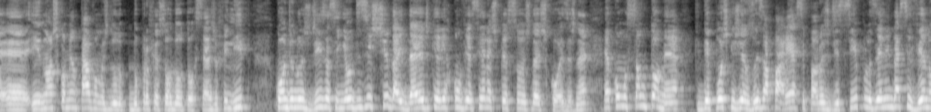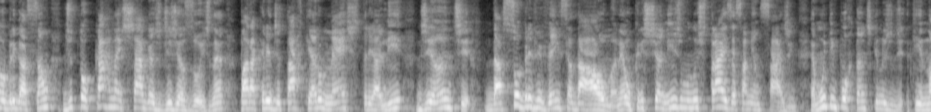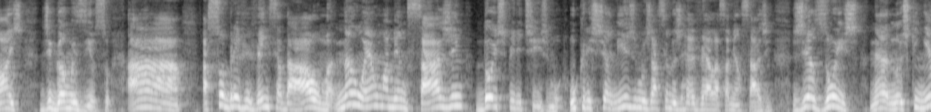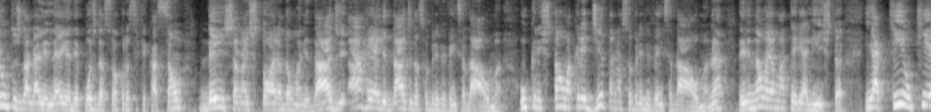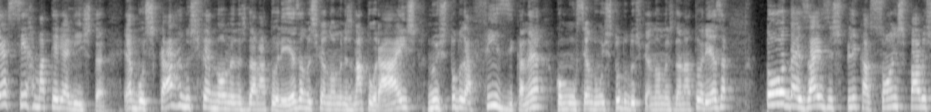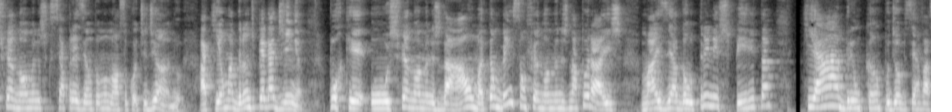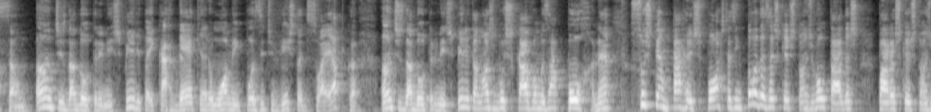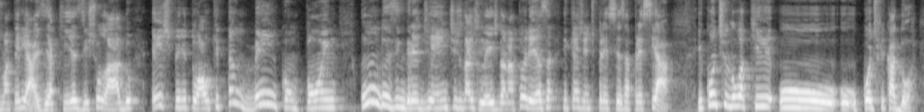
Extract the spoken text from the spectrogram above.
é e nós comentávamos do, do professor doutor Sérgio Felipe, quando nos diz assim: Eu desisti da ideia de querer convencer as pessoas das coisas, né? É como São Tomé, que depois que Jesus aparece para os discípulos, ele ainda se vê na obrigação de tocar nas chagas de Jesus, né? Para acreditar que era o mestre ali diante da sobrevivência da alma, né? O cristianismo nos traz essa mensagem. É muito importante que, nos, que nós digamos isso. Ah, a sobrevivência da alma não é uma mensagem do Espiritismo. O cristianismo já se nos revela essa mensagem. Jesus, né, nos 500 da Galileia, depois da sua crucificação, deixa na história da humanidade a realidade da sobrevivência da alma. O cristão acredita na sobrevivência da alma, né? Ele não é materialista. E aqui, o que é ser materialista? É buscar nos fenômenos da natureza, nos fenômenos naturais, no estudo da física, né? Como sendo um estudo dos fenômenos da natureza, todas as explicações para os fenômenos que se apresentam no nosso cotidiano. Aqui é uma grande pegadinha, porque os fenômenos da alma também são fenômenos naturais, mas é a doutrina espírita que abre um campo de observação. Antes da doutrina espírita, e Kardec era um homem positivista de sua época, antes da doutrina espírita, nós buscávamos apor, né, sustentar respostas em todas as questões voltadas para as questões materiais. E aqui existe o lado espiritual que também compõe um dos ingredientes das leis da natureza e que a gente precisa apreciar. E continua aqui o, o, o codificador.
